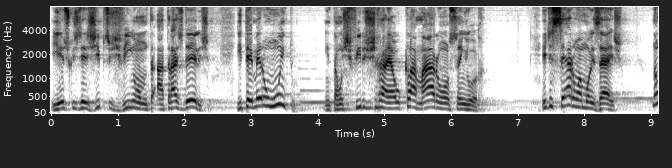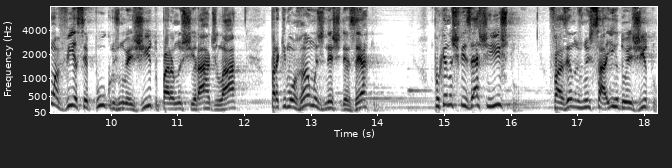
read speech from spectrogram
e eis que os egípcios vinham atrás deles, e temeram muito. Então os filhos de Israel clamaram ao Senhor, e disseram a Moisés: Não havia sepulcros no Egito para nos tirar de lá, para que morramos neste deserto? Porque nos fizeste isto, fazendo-nos sair do Egito?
